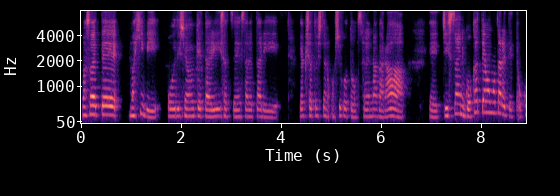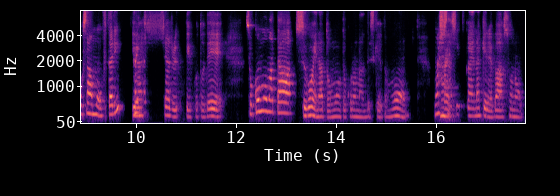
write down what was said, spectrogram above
まあ、そうやって、まあ、日々オーディションを受けたり、撮影されたり、役者としてのお仕事をされながら、えー、実際にご家庭を持たれていて、お子さんもお二人いらっしゃるっていうことで、はい、そこもまたすごいなと思うところなんですけれども、もし差し支えなければ、はい、その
